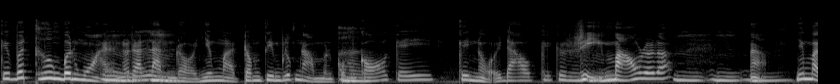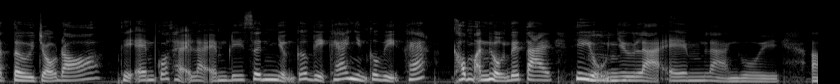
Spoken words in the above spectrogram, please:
cái vết thương bên ngoài Ừ, nó đã lành ừ. rồi nhưng mà trong tim lúc nào mình cũng À. có cái cái nỗi đau cái cái rỉ Ừ. máu đó đó ừ, ừ, À. ừ. nhưng mà từ chỗ đó thì em có thể là em đi xin những cái việc khác những cái việc khác không ảnh hưởng tới tay thí dụ Ừ. như là em là người à,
